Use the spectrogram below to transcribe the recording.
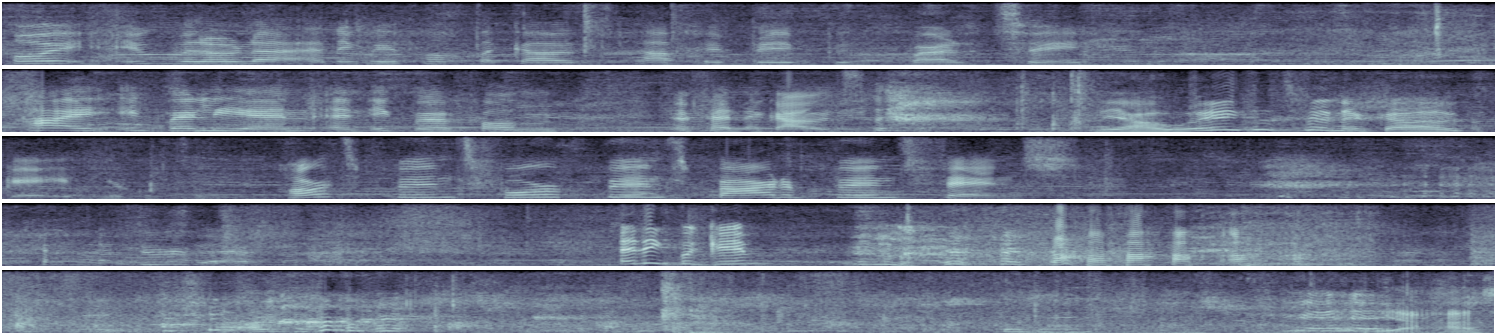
Hoi, ik ben Lola en ik ben van het account hvp.paarden2. Hi, ik ben Lien en ik ben van een fanaccount. Ja, hoe heet het fanaccount? Oké, hier komt het. Hart.voor.paarden.fans. En ik ben Kim. Ja, dat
